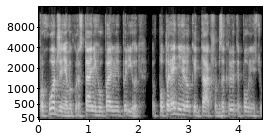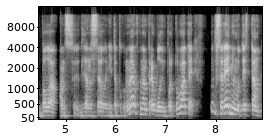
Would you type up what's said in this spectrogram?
проходження використання його період в попередні роки так, щоб закрити повністю баланс для населення теплокомуненерго, нам треба було імпортувати ну в середньому десь там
